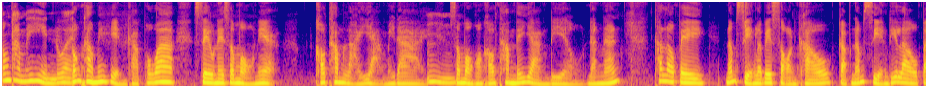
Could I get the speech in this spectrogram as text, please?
ต้องทำให้เห็นด้วย ต้องทำให้เห็นครับ เพราะว่าเซลล์ในสมองเนี่ยเขาทำหลายอย่างไม่ได้อืมสมองของเขาทำได้อย่างเดียว ดังนั้น ถ้าเราไปน้ำเสียงเราไปสอนเขากับน้ำเสียงที่เราไป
